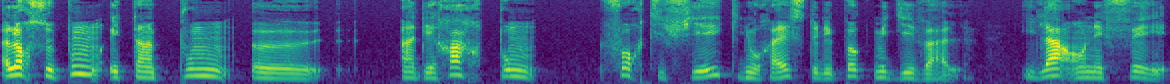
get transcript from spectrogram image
Alors ce pont est un pont, euh, un des rares ponts fortifiés qui nous restent de l'époque médiévale. Il a en effet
